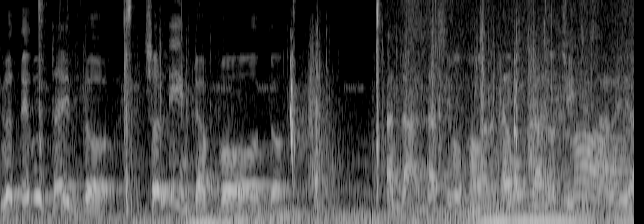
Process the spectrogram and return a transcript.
¿No te gusta esto? Son lindas fotos. Anda, anda, hacemos un favor, anda buscando chiches a la...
